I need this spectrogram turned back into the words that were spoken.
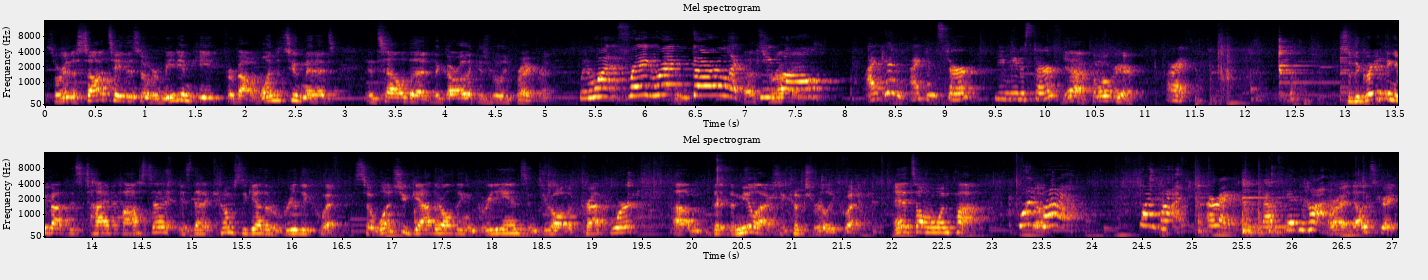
So we're gonna saute this over medium heat for about one to two minutes until the, the garlic is really fragrant. We want fragrant garlic, That's people. right. I can I can stir. You need me to stir? Yeah, come over here. All right. So the great thing about this Thai pasta is that it comes together really quick. So once you gather all the ingredients and do all the prep work, um, the, the meal actually cooks really quick. And it's all in one pot. One So- pot. One pot. All right. Now it's getting hot. All right, that looks great.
